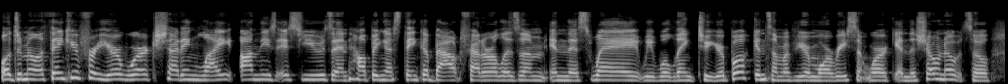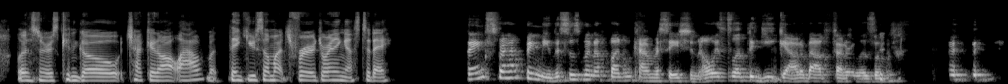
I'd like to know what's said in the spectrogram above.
Well, Jamila, thank you for your work shedding light on these issues and helping us think about federalism in this way. We will link to your book and some of your more recent work in the show notes so listeners can go check it all out. But thank you so much for joining us today. Thanks for having me. This has been a fun conversation. Always love to geek out about federalism.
